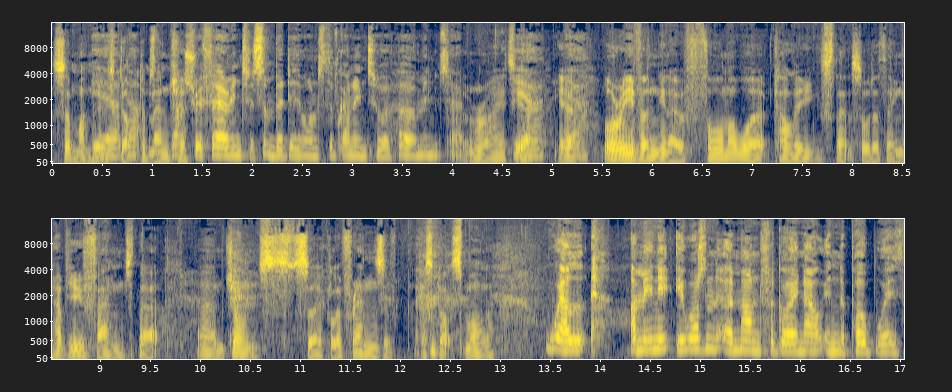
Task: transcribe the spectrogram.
someone yeah, who's got dementia. That's referring to somebody once they've gone into a home, isn't it? Right. Yeah, yeah, yeah. Or even you know former work colleagues, that sort of thing. Have you found that um, John's circle of friends have, has got smaller? Well, I mean, he wasn't a man for going out in the pub with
